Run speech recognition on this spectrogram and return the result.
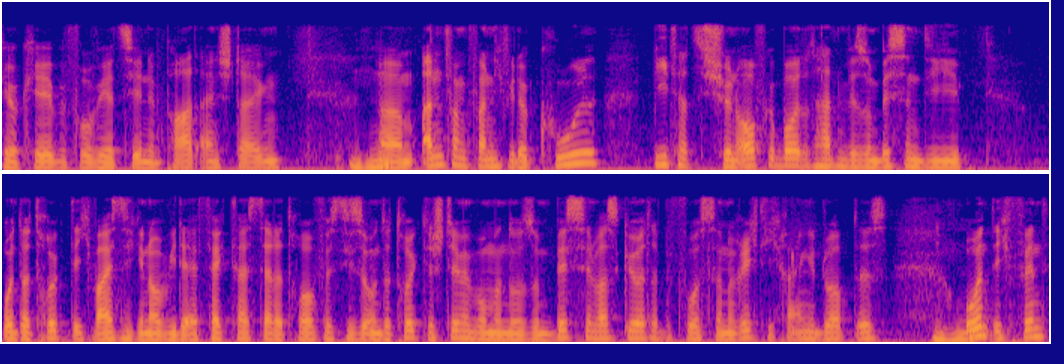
Okay, okay, bevor wir jetzt hier in den Part einsteigen. Mhm. Ähm, Anfang fand ich wieder cool. Beat hat sich schön aufgebaut. Dann hatten wir so ein bisschen die unterdrückte, ich weiß nicht genau, wie der Effekt heißt, der da drauf ist, diese unterdrückte Stimme, wo man nur so ein bisschen was gehört hat, bevor es dann richtig reingedroppt ist. Mhm. Und ich finde,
